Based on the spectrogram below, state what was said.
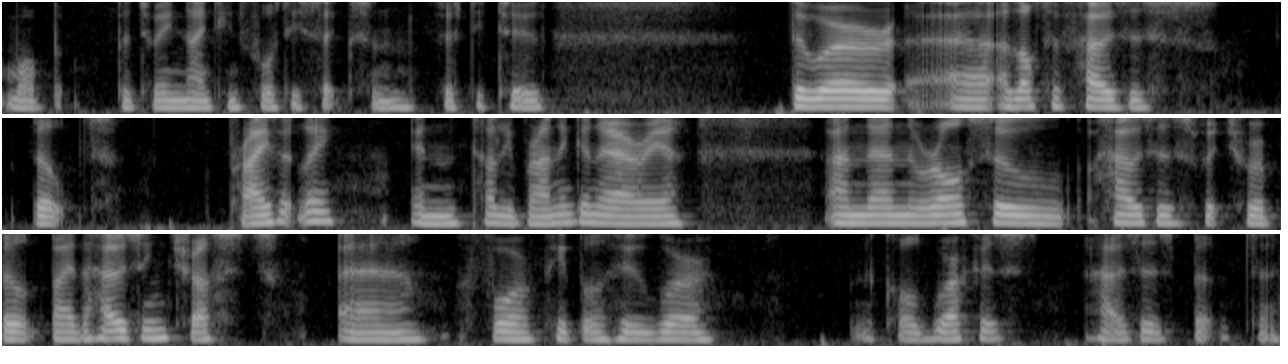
well, b- between 1946 and 52 there were uh, a lot of houses built privately in Tullybrannigan area, and then there were also houses which were built by the housing trust uh, for people who were called workers' houses. But uh,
